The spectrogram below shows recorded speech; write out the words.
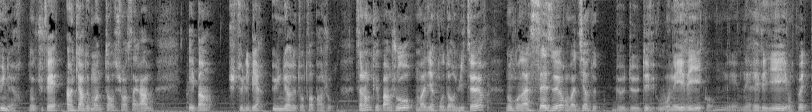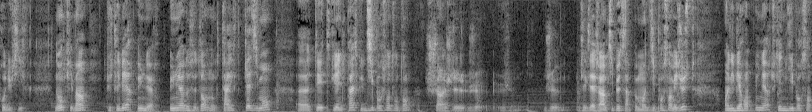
1 heure. Donc tu fais un quart de moins de temps sur Instagram, et eh ben tu te libères une heure de ton temps par jour. Sachant que par jour, on va dire qu'on dort 8 heures, donc on a 16 heures, on va dire, de, où on est éveillé, quoi. On est, réveillé et on peut être productif. Donc, eh ben, tu te libères une heure. Une heure de ce temps, donc tu arrives quasiment, euh, tu gagnes presque 10% de ton temps. Je, je, je, j'exagère un petit peu, c'est un peu moins de 10%, mais juste en libérant une heure, tu gagnes 10%.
